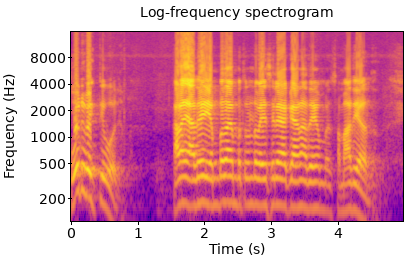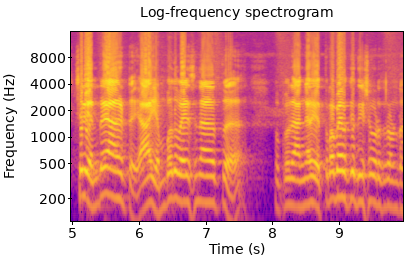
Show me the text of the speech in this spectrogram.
ഒരു വ്യക്തി പോലും. കാരണം അതേ എൺപത് എൺപത്തിരണ്ട് വയസ്സിലേക്കാണ് അദ്ദേഹം സമാധിയാകുന്നത്. ശരി എന്തേ ആകട്ടെ ആ എൺപത് വയസ്സിനകത്ത് പിന്നെ അങ്ങനെ എത്ര പേർക്ക് ദീക്ഷ കൊടുത്തിട്ടുണ്ട്?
